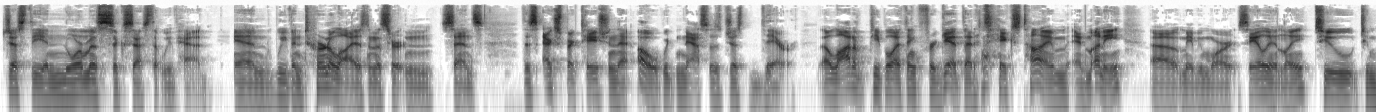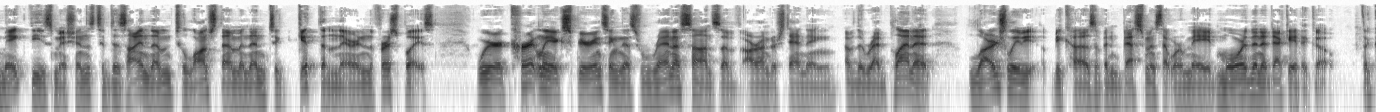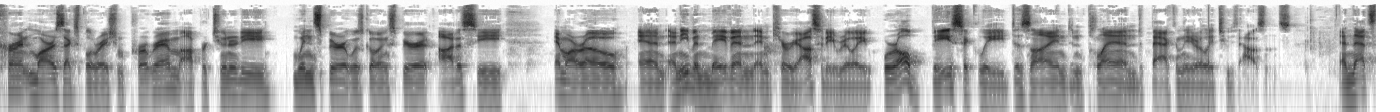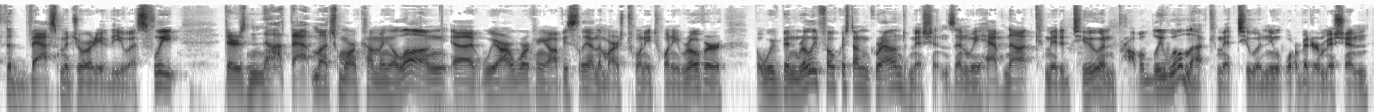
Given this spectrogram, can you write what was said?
just the enormous success that we've had, and we've internalized in a certain sense this expectation that, oh, NASA's just there. A lot of people, I think, forget that it takes time and money, uh, maybe more saliently, to to make these missions, to design them, to launch them, and then to get them there in the first place. We're currently experiencing this renaissance of our understanding of the red planet, largely because of investments that were made more than a decade ago. The current Mars exploration program, Opportunity, Wind Spirit was going Spirit, Odyssey, MRO and and even Maven and Curiosity really were all basically designed and planned back in the early 2000s. And that's the vast majority of the US fleet. There's not that much more coming along. Uh, we are working obviously on the Mars 2020 rover, but we've been really focused on ground missions and we have not committed to and probably will not commit to a new orbiter mission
